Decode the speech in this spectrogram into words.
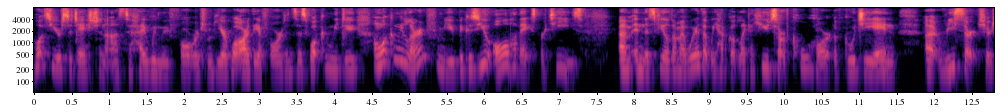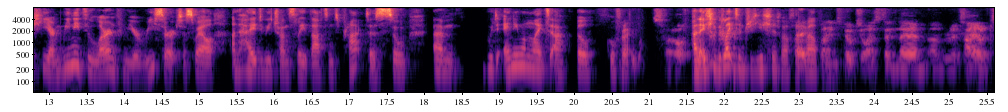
What's your suggestion as to how we move forward from here? What are the affordances? What can we do? And what can we learn from you? Because you all have expertise um, in this field. I'm aware that we have got like a huge sort of cohort of GoGN uh, researchers here, and we need to learn from your research as well. And how do we translate that into practice? So um, would anyone like to, ah, Bill, go for it. So, And if you would like to introduce yourself as well. my name's Bill Johnston. Um, I'm a retired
